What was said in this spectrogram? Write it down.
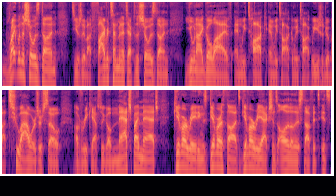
right when the show is done, it's usually about five or ten minutes after the show is done. You and I go live and we talk and we talk and we talk. We usually do about two hours or so of recaps. We go match by match, give our ratings, give our thoughts, give our reactions, all that other stuff. It's it's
